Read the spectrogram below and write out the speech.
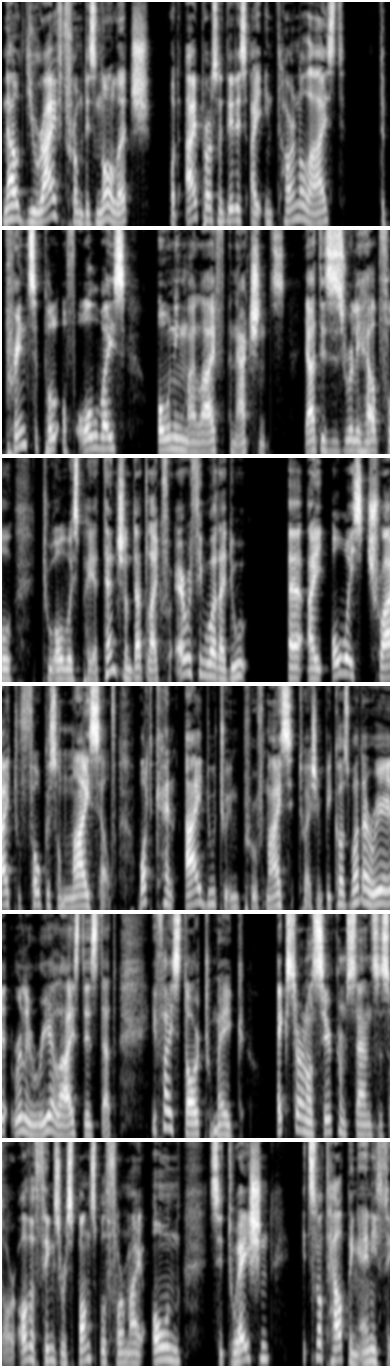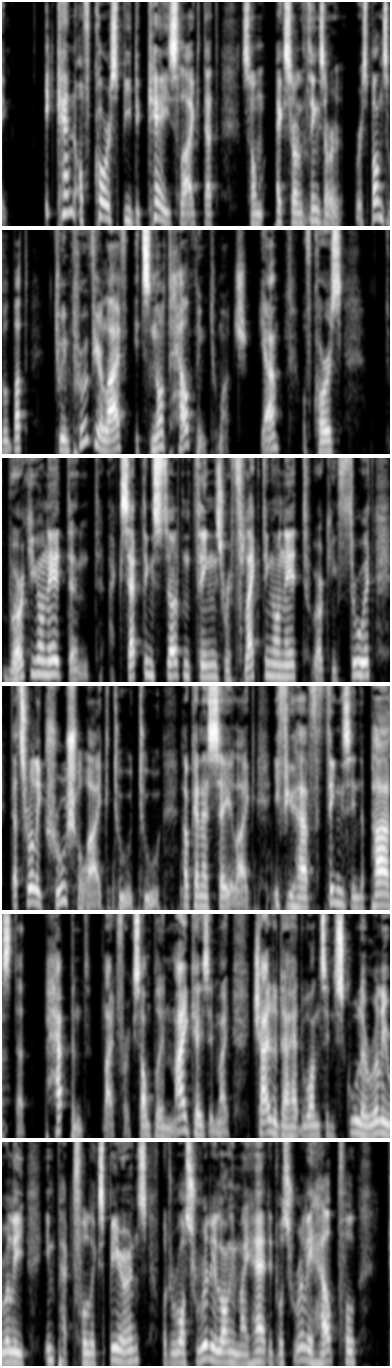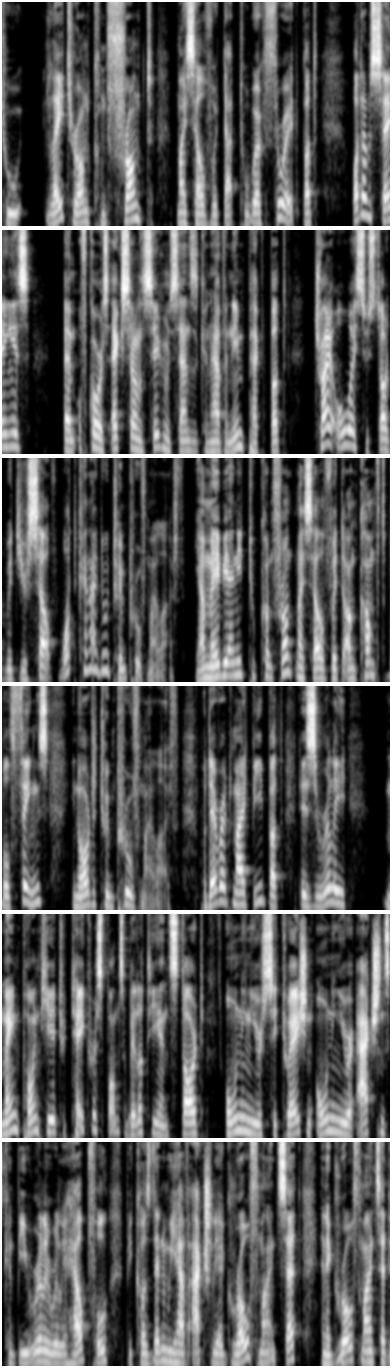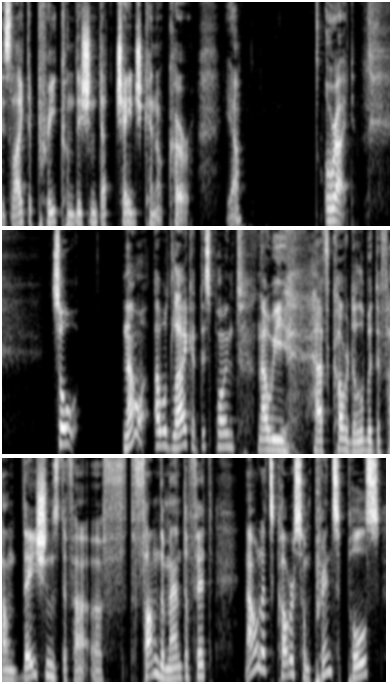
Now, derived from this knowledge, what I personally did is I internalized the principle of always owning my life and actions. Yeah, this is really helpful to always pay attention that. Like for everything what I do, uh, I always try to focus on myself. What can I do to improve my situation? Because what I re- really realized is that if I start to make external circumstances or other things responsible for my own situation, it's not helping anything. It can, of course, be the case like that some external things are responsible, but to improve your life, it's not helping too much. Yeah, of course, working on it and accepting certain things, reflecting on it, working through it, that's really crucial. Like to to how can I say like if you have things in the past that happened like for example in my case in my childhood i had once in school a really really impactful experience what was really long in my head it was really helpful to later on confront myself with that to work through it. But what I'm saying is, um, of course, external circumstances can have an impact, but try always to start with yourself. What can I do to improve my life? Yeah, maybe I need to confront myself with uncomfortable things in order to improve my life. Whatever it might be, but this is really main point here to take responsibility and start owning your situation, owning your actions can be really, really helpful because then we have actually a growth mindset, and a growth mindset is like the precondition that change can occur. Yeah. All right. So now I would like at this point, now we have covered a little bit the foundations, the, fu- uh, the fundament of it. Now let's cover some principles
